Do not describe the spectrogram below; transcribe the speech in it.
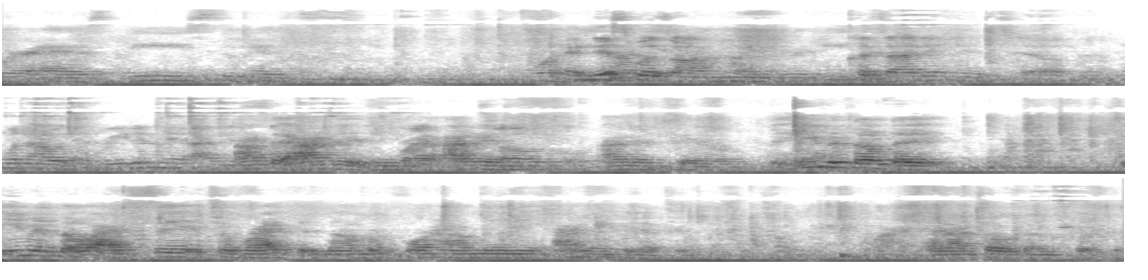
whereas these students, well, And this was on me, hundred Cause. I didn't tell them, when I was reading it, I I, didn't. di- I didn't, write I my didn't, total. I didn't tell him. Even though they, even though I said to write the number for how many, I didn't pay attention to total. And I told them to put the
